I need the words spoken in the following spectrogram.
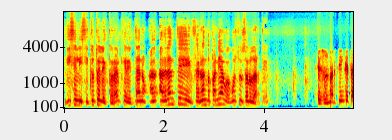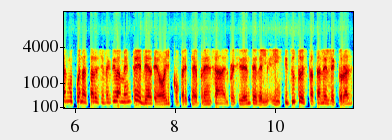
dice el Instituto Electoral Queretano. Adelante, Fernando Paniagua, gusto en saludarte. Jesús Martín, ¿qué tal? Muy buenas tardes. Efectivamente, el día de hoy, en conferencia de prensa, el presidente del Instituto Estatal Electoral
